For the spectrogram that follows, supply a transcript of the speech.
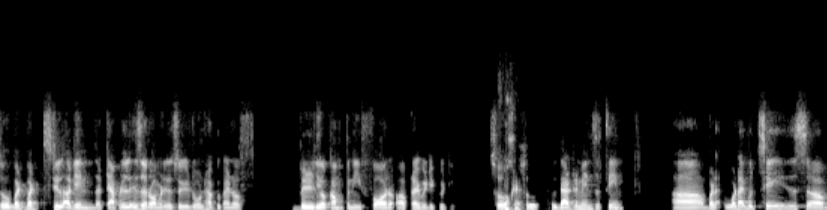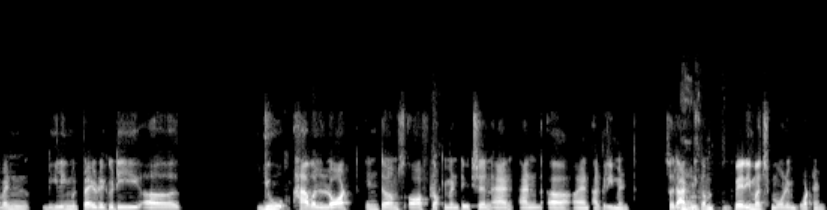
so but but still again the capital is a raw material so you don't have to kind of build your company for a private equity so okay. so, so that remains the same uh, but what I would say is uh, when dealing with private equity, uh, you have a lot in terms of documentation and and uh, an agreement. So that mm-hmm. becomes very much more important.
